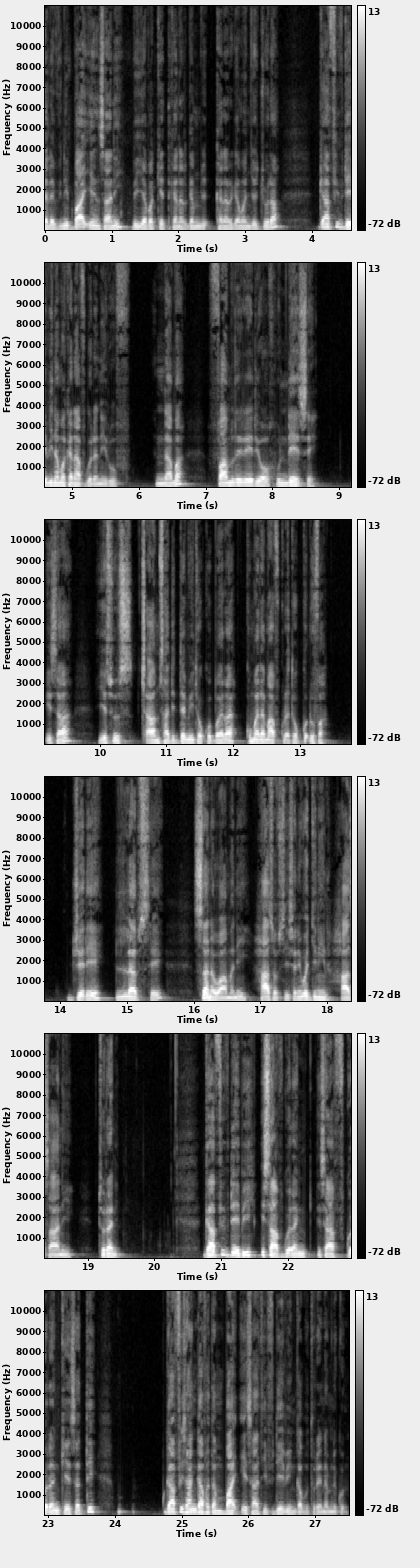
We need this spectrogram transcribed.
televezyiinii baay'een isaanii biyya bakkeetti kan argaman jechuudha. Gaaffiif deebii nama kanaaf godhaniiruuf. Nama faamilii reediyoo hundeesse. Isaa yesus caamsaa 21 bara 2011 dhufa jedhee labse sana waamanii haasofsiisanii wajjiniin haasa'anii turani. Gaaffiif deebii isaaf godhan keessatti. Gaaffii isaan gaafatan baay'ee isaatiif deebiin qabu ture namni kun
